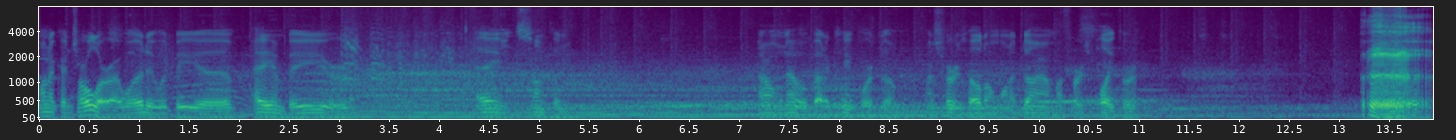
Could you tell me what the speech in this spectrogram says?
On a controller, I would. It would be uh, A and B or A and something. Know about a keyboard though. I sure as hell don't want to die on my first playthrough. Uh.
